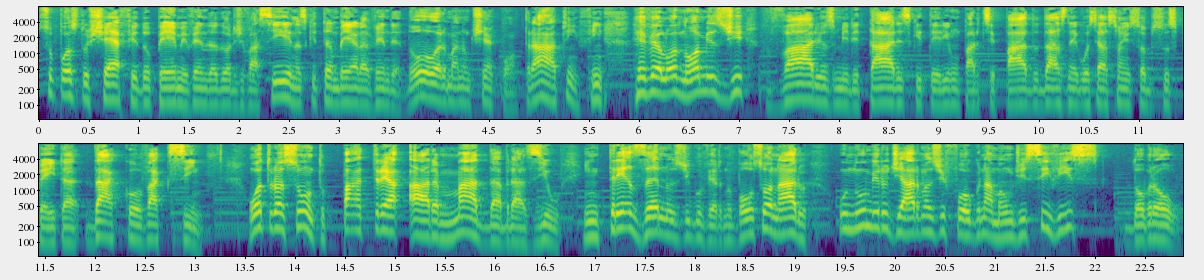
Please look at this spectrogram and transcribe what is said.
suposto chefe do PM vendedor de vacinas, que também era vendedor, mas não tinha contrato, enfim, revelou nomes de vários militares que teriam participado das negociações sob suspeita da Covaxin. Outro assunto: Pátria Armada Brasil. Em três anos de governo Bolsonaro, o número de armas de fogo na mão de civis dobrou.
